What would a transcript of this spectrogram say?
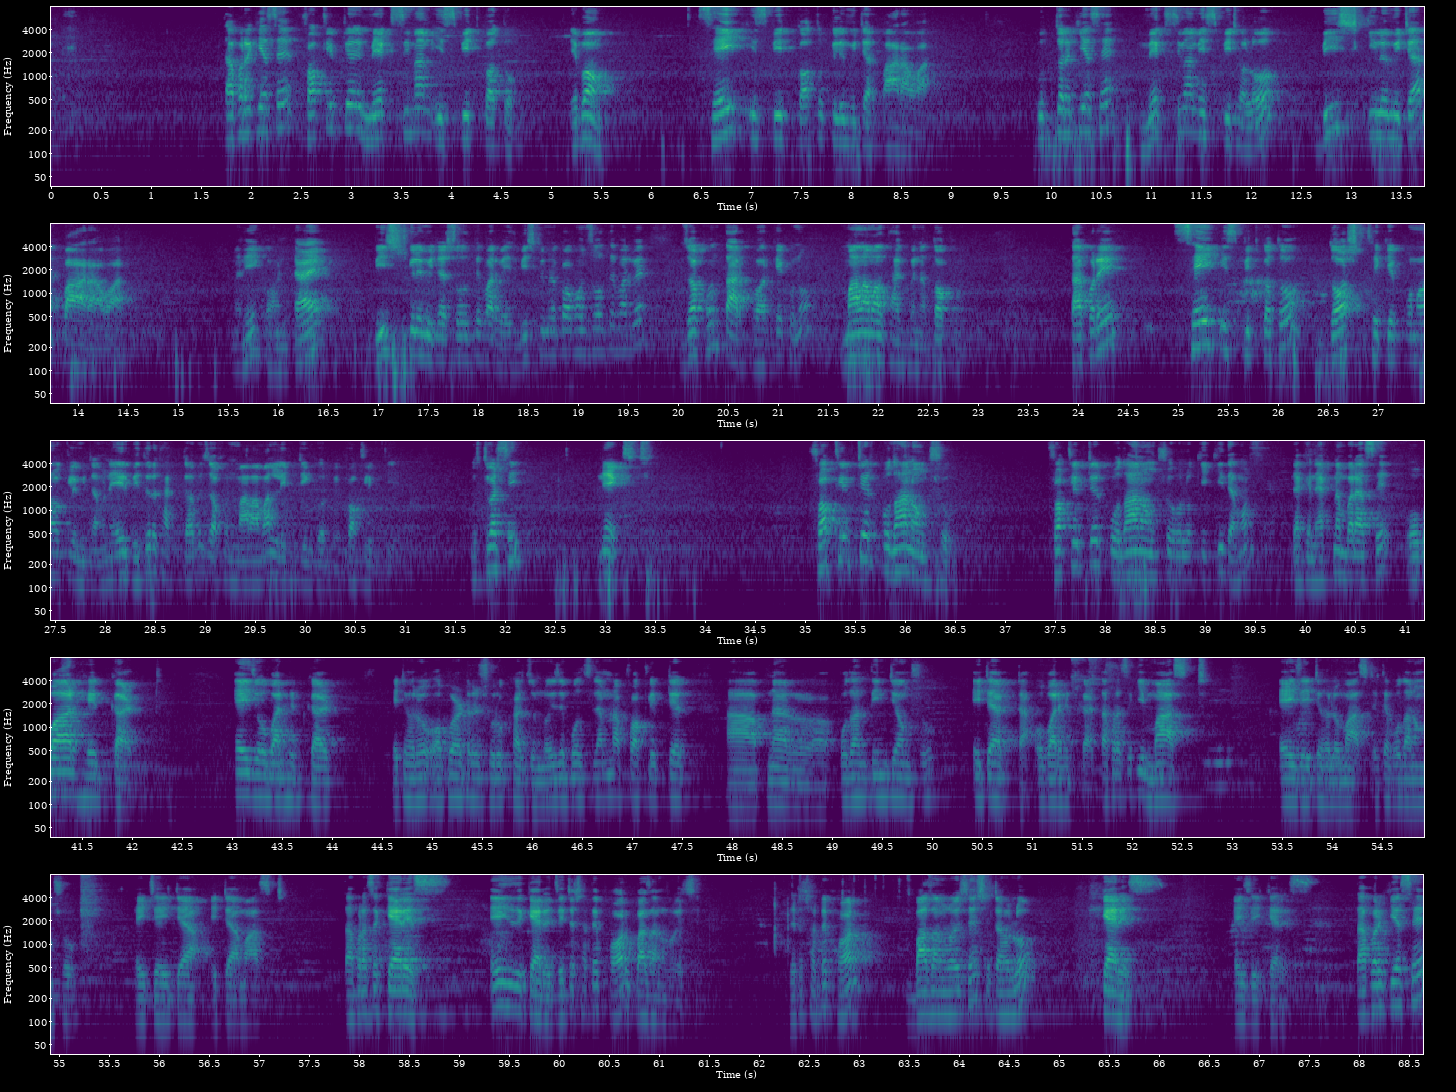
তারপরে কি আছে? ফকলিফটের ম্যাক্সিমাম স্পিড কত? এবং সেই স্পিড কত কিলোমিটার পার আওয়ার? উত্তরে কি আছে? ম্যাক্সিমাম স্পিড হলো বিশ কিলোমিটার পার আওয়ার। মানে ঘন্টায় বিশ কিলোমিটার চলতে পারবে। বিশ কিলোমিটার কখন চলতে পারবে? যখন তার ফরকে কোনো মালামাল থাকবে না, তখন। তারপরে সেই স্পিড কত? দশ থেকে পনেরো কিলোমিটার। মানে এর ভিতরে থাকতে হবে যখন মালামাল লিফটিং করবে ফকলিফট দিয়ে। বুঝতে পারছি? নেক্সট ফকলিফটের প্রধান অংশ। ফকলিফটের প্রধান অংশ হলো কি কি? যেমন দেখেন, এক নম্বরে আছে ওভার হেড গার্ড এই যে ওভার হেড গার্ড এটা হলো অপারেটরের সুরক্ষার জন্য। এই যে বলছিলাম না ফকলিফটের আপনার প্রধান তিনটি অংশ, এটা একটা ওভার হেড গার্ড তারপর আছে কি মাস্ট এই যে এটা হলো মাস্ট এটা প্রধান অংশ, এই যে এইটা, এটা মাস্ট তারপর আছে ক্যারেজ এই যে ক্যারেজ যেটার সাথে ফর্ক বাজানো রয়েছে। যেটার সাথে ফর্ক বাজানো রয়েছে, সেটা হলো ক্যারেজ এই যে ক্যারেজ তারপরে কি আছে?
